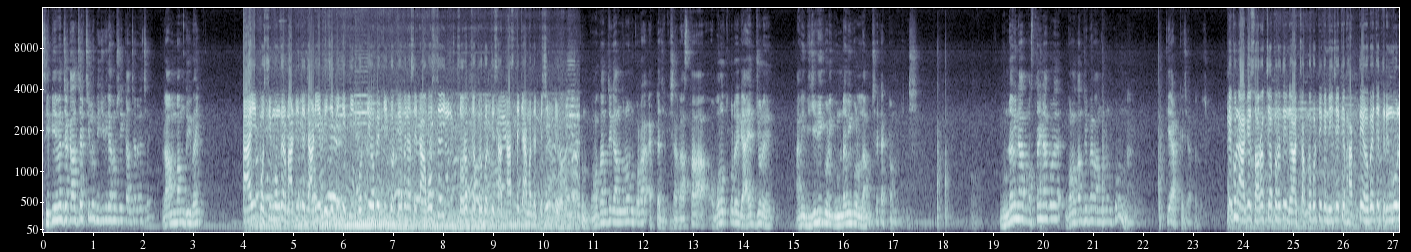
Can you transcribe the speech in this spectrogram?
সিপিএমের যে কালচার ছিল বিজেপির এখন সেই কালচার হয়েছে রাম বাম দুই ভাই। তাই পশ্চিমবঙ্গের মাটিতে দাঁড়িয়ে বিজেপিকে কি করতে হবে কি করতে হবে না সেটা অবশ্যই সৌরভ চক্রবর্তীর সা- কাছ থেকে আমাদেরকে শিখতে হবে। গণতান্ত্রিক আন্দোলন করা একটা জিনিস আর রাস্তা অবরোধ করে গায়ের জোরে আমি বিজেপি করি গুন্ডামি করলাম সেটা একটা অন্য জিনিস। গুন্ডামি না মস্তানি না করে গণতান্ত্রিকভাবে আন্দোলন করুন না। কে আটকেছে আপনাদের? দেখুন আগে সৌরভ চক্রবর্তী চক্রবর্তীকে নিজেকে ভাবতে হবে যে তৃণমূল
